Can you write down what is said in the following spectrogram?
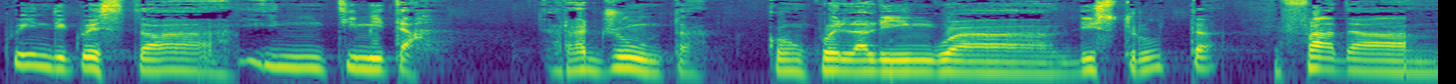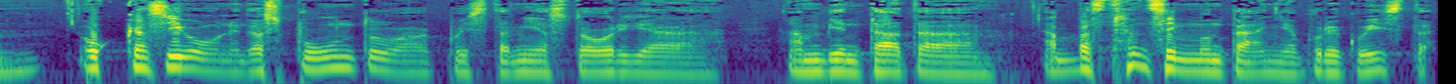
Quindi questa intimità raggiunta con quella lingua distrutta fa da occasione, da spunto a questa mia storia ambientata abbastanza in montagna, pure questa,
